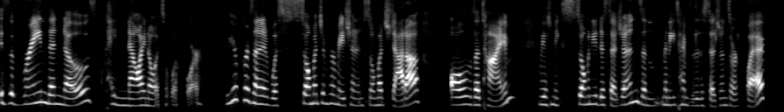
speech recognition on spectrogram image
is the brain then knows, okay, now I know what to look for. We are presented with so much information and so much data all the time. We have to make so many decisions, and many times the decisions are quick.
